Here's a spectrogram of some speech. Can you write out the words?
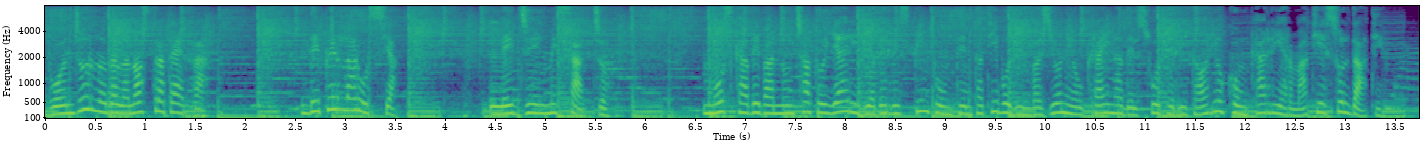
Buongiorno dalla nostra terra. De per la Russia. Legge il messaggio. Mosca aveva annunciato ieri di aver respinto un tentativo di invasione ucraina del suo territorio con carri armati e soldati.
